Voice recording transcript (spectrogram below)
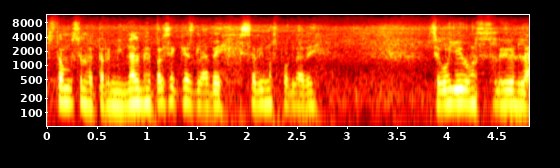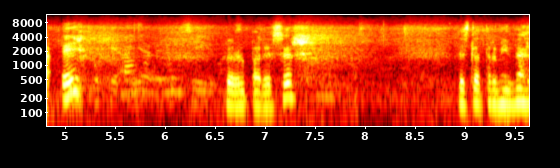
estamos en la terminal, me parece que es la D salimos por la D. Según yo íbamos a salir en la E pero al parecer es la terminal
